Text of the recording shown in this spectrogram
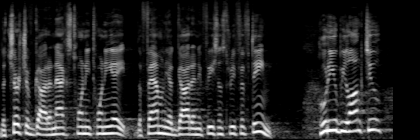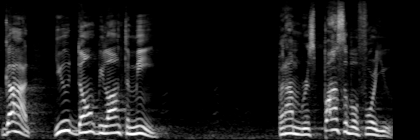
the church of God in Acts 20, 28, the family of God in Ephesians 3, 15. Who do you belong to? God. You don't belong to me. But I'm responsible for you,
